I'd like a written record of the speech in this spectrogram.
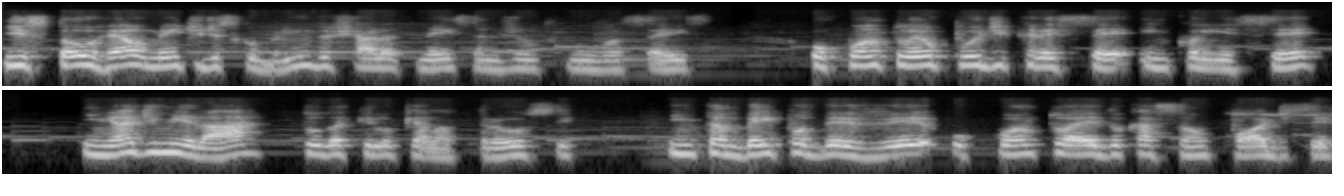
e estou realmente descobrindo Charlotte Mason junto com vocês, o quanto eu pude crescer em conhecer, em admirar tudo aquilo que ela trouxe, em também poder ver o quanto a educação pode ser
